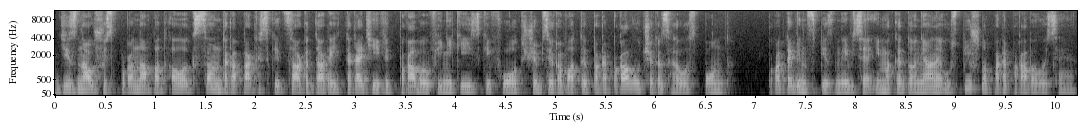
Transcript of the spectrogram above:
Дізнавшись про напад Олександра, перський цар Дарій III відправив фінікійський флот, щоб зірвати переправу через Гелеспонд. Проте він спізнився, і македоняни успішно переправилися.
